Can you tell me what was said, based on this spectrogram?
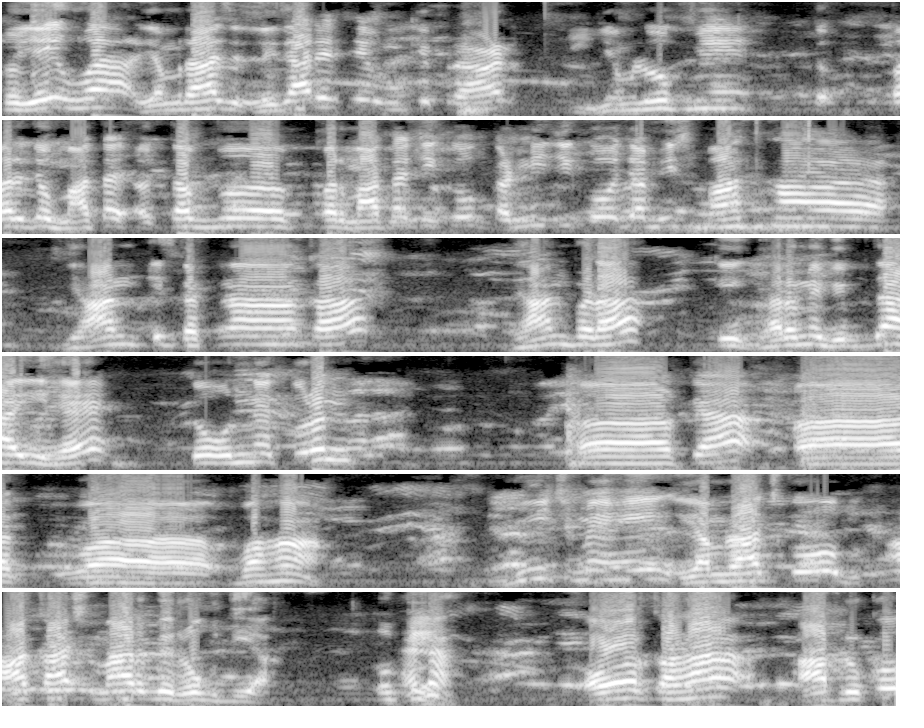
तो यही हुआ यमराज ले जा रहे थे उनके प्राण यमलोक में तो, पर जो माता तब पर माता जी को करणी जी को जब इस बात का ध्यान इस घटना का ध्यान पड़ा कि घर में विपदा आई है तो उनने तुरंत आ, क्या? आ, वहाँ। बीच में ही यमराज को आकाश मार्ग में रोक दिया। है ना? और कहा आप रुको।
